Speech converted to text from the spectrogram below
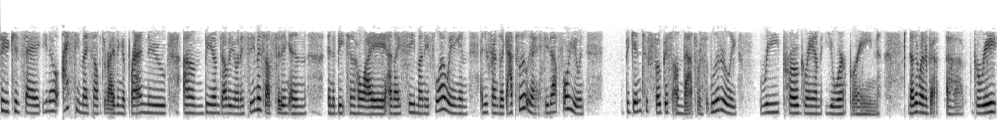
so you could say, you know, I see myself driving a brand new um, BMW, and I see myself sitting in in a beach in Hawaii, and I see money flowing, and and your friend's like, absolutely, I see that for you, and begin to focus on that source. Literally, reprogram your brain. Another one about uh, great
